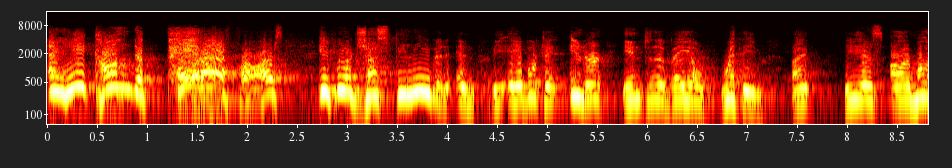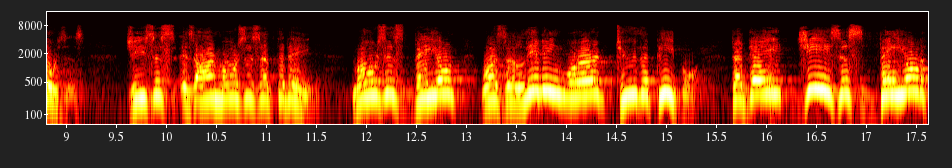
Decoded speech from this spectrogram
and he come to pay it off for us if we'll just believe it and be able to enter into the veil with him. Right? He is our Moses. Jesus is our Moses of today. Moses' veiled was the living word to the people. Today, Jesus veiled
